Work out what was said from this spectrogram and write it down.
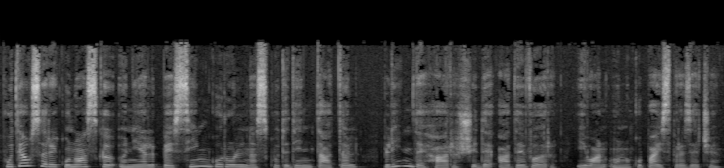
puteau să recunoască în el pe singurul născut din Tatăl, plin de har și de adevăr. Ioan 1 cu 14.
